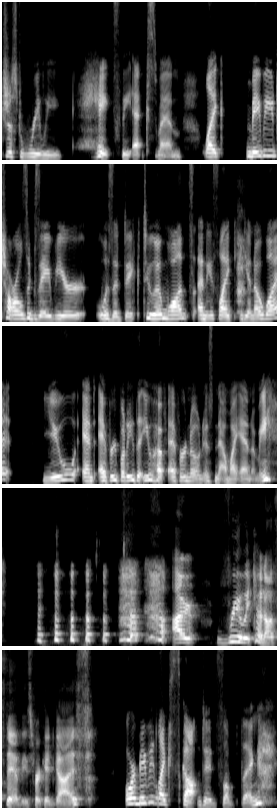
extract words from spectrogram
just really hates the X-Men. Like maybe Charles Xavier was a dick to him once and he's like, "You know what? You and everybody that you have ever known is now my enemy." I really cannot stand these freaking guys. Or maybe like Scott did something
